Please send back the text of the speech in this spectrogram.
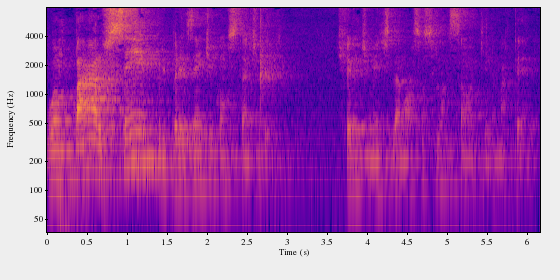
o amparo sempre presente e constante dele, diferentemente da nossa oscilação aqui na matéria.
